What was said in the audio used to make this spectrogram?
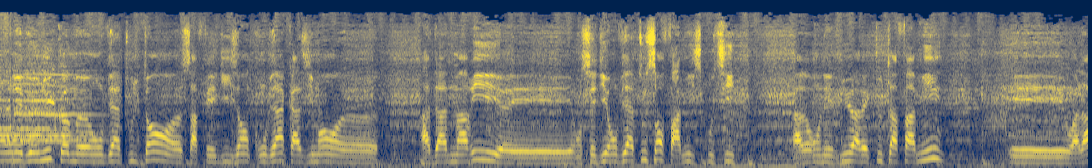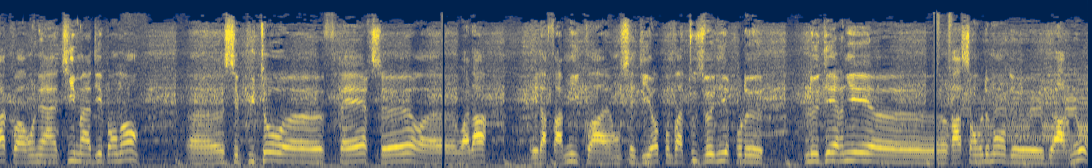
On est venu comme euh, on vient tout le temps, euh, ça fait 10 ans qu'on vient quasiment euh, à Dan-Marie et on s'est dit on vient tous en famille ce coup-ci. Alors on est venu avec toute la famille et voilà quoi, on est un team indépendant. Euh, c'est plutôt euh, frères, sœurs, euh, voilà, et la famille quoi. On s'est dit hop on va tous venir pour le, le dernier euh, rassemblement de, de Arnaud.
